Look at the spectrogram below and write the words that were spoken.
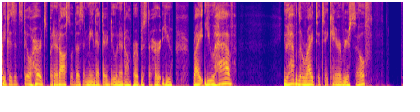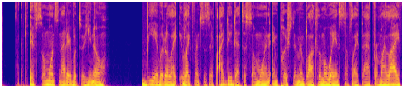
because it still hurts, but it also doesn't mean that they're doing it on purpose to hurt you, right? You have you have the right to take care of yourself. If someone's not able to, you know, be able to like like for instance if i do that to someone and push them and block them away and stuff like that from my life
